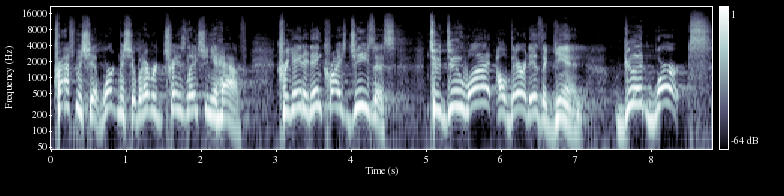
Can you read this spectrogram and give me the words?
Craftsmanship, workmanship, whatever translation you have. Created in Christ Jesus to do what? Oh, there it is again. Good works,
